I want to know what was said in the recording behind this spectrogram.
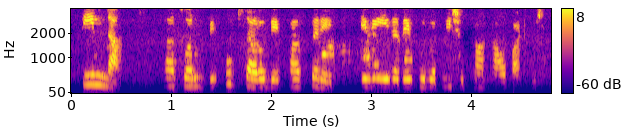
ટીમના સ્વરૂપે ખૂબ સારો દેખાવ કરે એવી હૃદયપૂર્વકની શુભકામનાઓ પાઠવું છું.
